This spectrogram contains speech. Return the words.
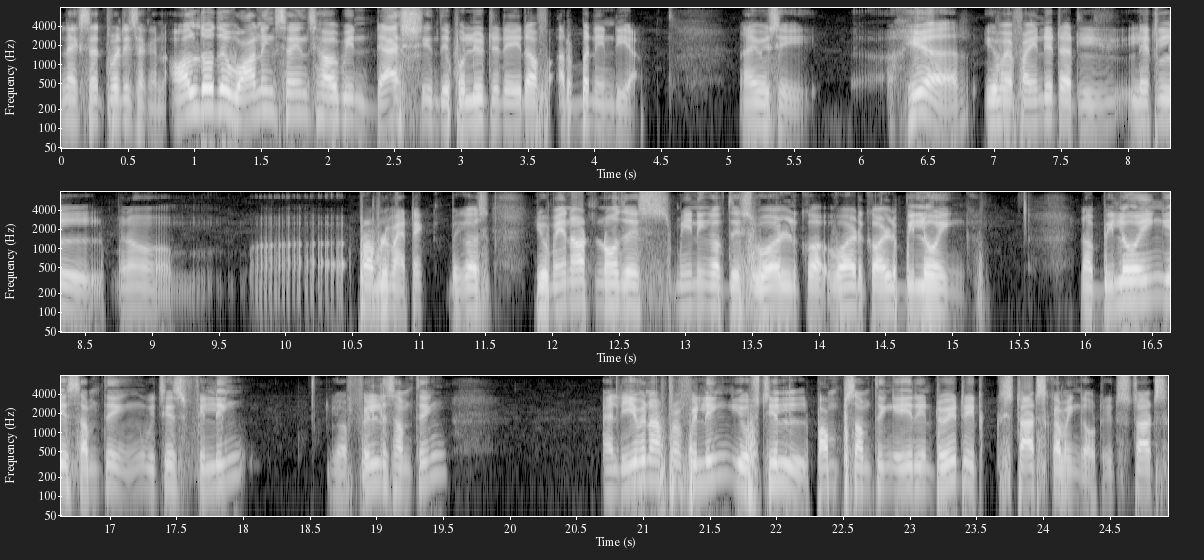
Next at 20 second although the warning signs have been dashed in the polluted air of urban india. Now you see here you may find it a little you know uh, problematic because you may not know this meaning of this word word called billowing. Now billowing is something which is filling you have filled something and even after filling you still pump something air into it it starts coming out it starts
